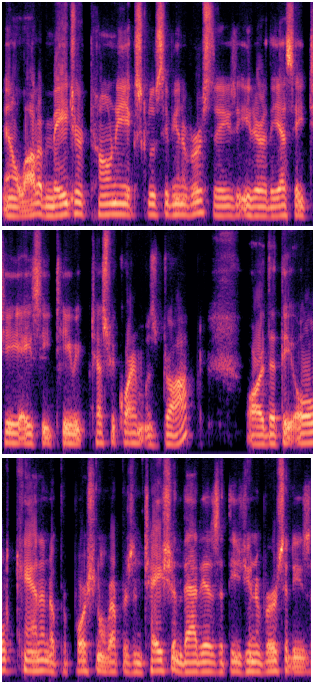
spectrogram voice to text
in a lot of major Tony exclusive universities, either the SAT, ACT test requirement was dropped, or that the old canon of proportional representation, that is, that these universities,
